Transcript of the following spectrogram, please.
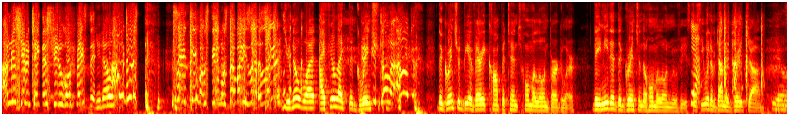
I'm just here to take this street and go fix it. You know- I would do the same thing if I'm stealing from somebody's house. Like, you know what? I feel like the he Grinch told her, oh, just- the Grinch would be a very competent Home Alone burglar. They needed the Grinch in the Home Alone movies because Yeah. he would have done a great job. Yo,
